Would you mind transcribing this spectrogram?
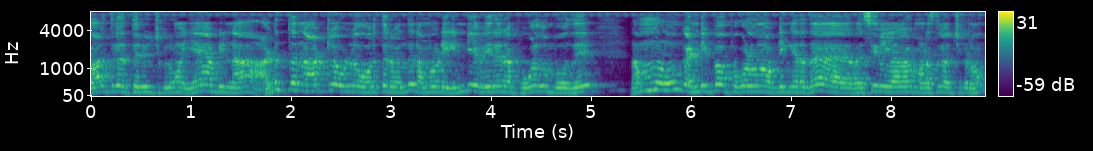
வாழ்த்துக்களை தெரிவிச்சுக்கிறோம். ஏன் அப்படின்னா அடுத்த நாட்டில் உள்ள ஒருத்தர் வந்து நம்மளுடைய இந்திய வீரரை புகழும் போது நம்மளும் கண்டிப்பாக புகழணும் அப்படிங்கிறத ரசிகர்கள் மனசில் வச்சுக்கணும்.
